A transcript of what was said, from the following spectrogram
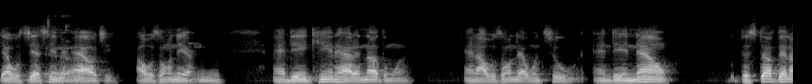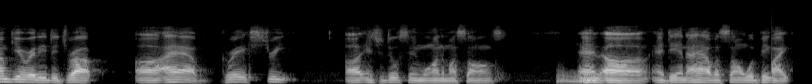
that was just him and Yeah. Algie. I was on there. Mhm. And then Ken had another one, and I was on that one too. And then now, the stuff that I'm getting ready to drop, uh, I have Greg Street uh, introducing one of my songs, Mhm. and uh, and then I have a song with Big Mike,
